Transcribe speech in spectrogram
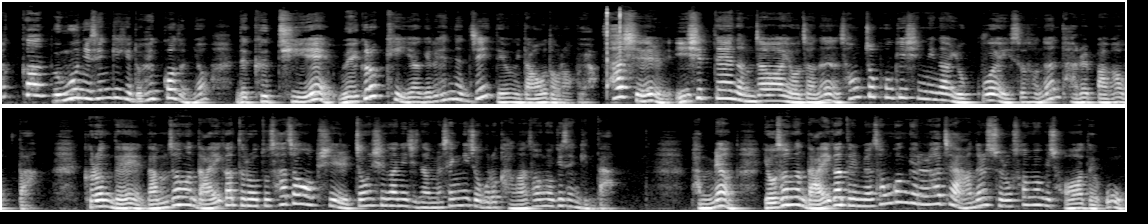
약간 의문이 생기기도 했거든요. 근데 그 뒤에 왜 그렇게 이야기를 했는지 내용이 나오더라고요. 사실 20대의 남자와 여자는 성적 호기심이나 욕구에 있어서는 다를 바가 없다. 그런데 남성은 나이가 들어도 사정없이 일정 시간이 지나면 생리적으로 강한 성욕이 생긴다. 반면 여성은 나이가 들면 성관계를 하지 않을수록 성욕이 저하되고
